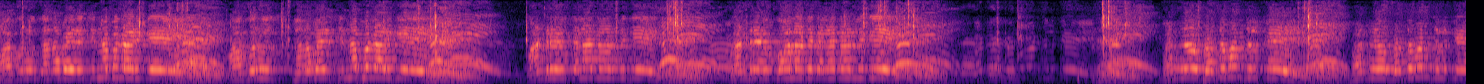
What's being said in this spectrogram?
మా గురువు ధనబైల చిన్నప్ప గారికి. మా గురువు ధనబైల చిన్నప్ప గారికి. పండ్రేవు కళాకారులకి. పండ్రేవు కోలాట కళాకారులకి. మనుషులకి. పెద్ద మనుషులకి.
